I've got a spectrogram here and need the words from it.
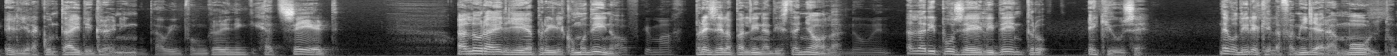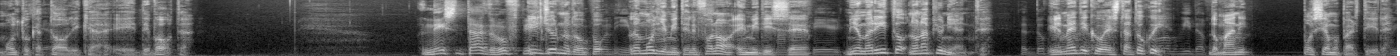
e gli raccontai di Gröning. Allora egli aprì il comodino, prese la pallina di stagnola, la ripose lì dentro e chiuse. Devo dire che la famiglia era molto, molto cattolica e devota. Il giorno dopo la moglie mi telefonò e mi disse, mio marito non ha più niente. Il medico è stato qui. Domani possiamo partire.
